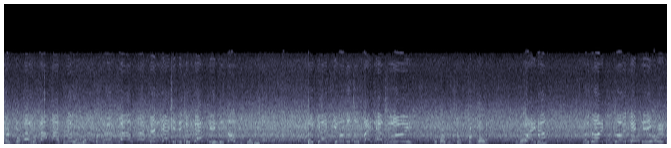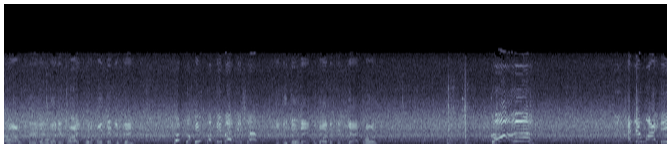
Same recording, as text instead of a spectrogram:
Hay quá Trời phạt anh Tôi Trời phạt mà tránh ra đi đi chỗ khác đi. Đưa lời cái áo cho tôi đi. Tôi cho anh chưa? Tôi phải là người. Có phải muốn chọc tức không? Tôi nói Phải nó đi. đó Được thôi được thôi tiếp đi. Nè cô à. Tôi muốn gọi điện thoại Cô làm ơn nhanh giùm đi. Quên không biết qua cái bên hay sao? Chỉ có chỗ này mới gọi được đường dài thôi. Khó ưa Anh ra ngoài đi.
